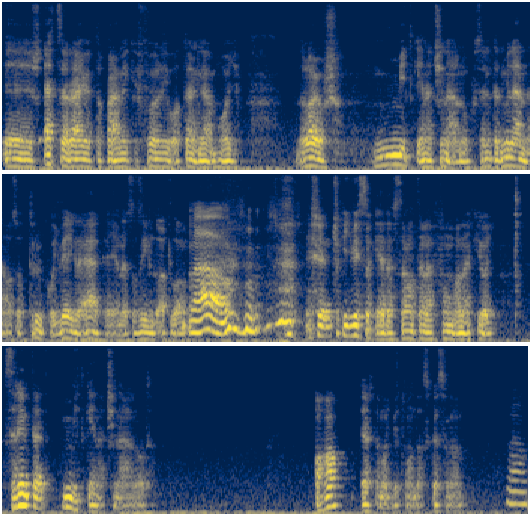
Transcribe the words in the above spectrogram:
és egyszer rájött a pánik, fölhívott engem, hogy Lajos, mit kéne csinálnunk? Szerinted mi lenne az a trükk, hogy végre elkeljen ez az ingatlan? Wow. És én csak így visszakérdeztem a telefonban neki, hogy szerinted mit kéne csinálnod? Aha, értem, hogy mit mondasz, köszönöm. Wow.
